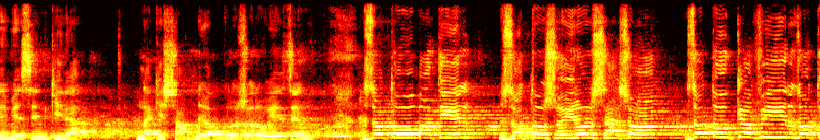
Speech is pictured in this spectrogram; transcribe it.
নেমেছেন কিনা, নাকি সামনে অগ্রসর হয়েছেন? যত বাতিল, যত স্বৈর শাসক যত কাফির, যত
